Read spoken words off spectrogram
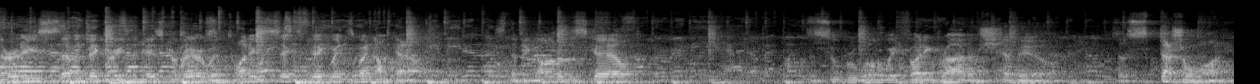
37 victories in his career with 26 big wins by knockout. Stepping onto the scale, the super welterweight fighting pride of Sheffield, the special one,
